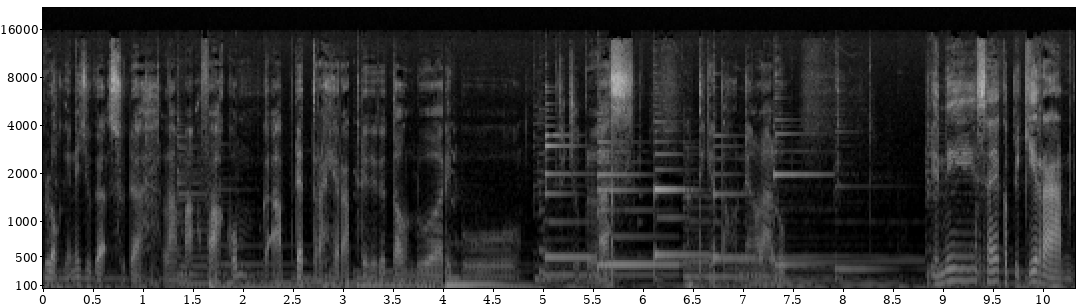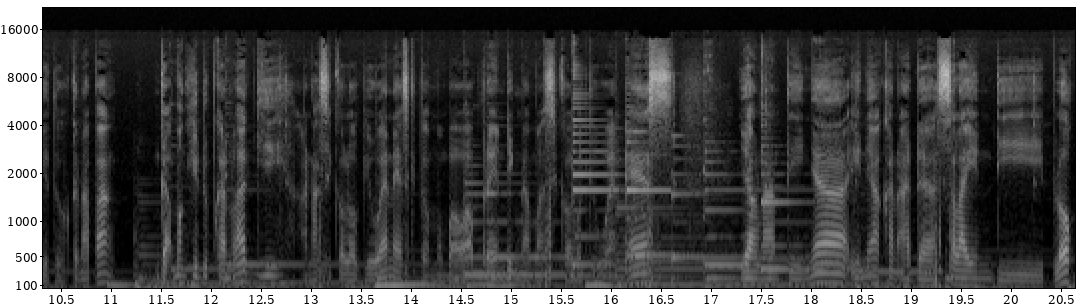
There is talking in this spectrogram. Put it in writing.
blog ini juga sudah lama vakum nggak update terakhir update itu tahun 2017 tiga tahun yang lalu. Ini saya kepikiran gitu kenapa nggak menghidupkan lagi anak psikologi UNS gitu membawa branding nama psikologi UNS yang nantinya ini akan ada selain di blog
